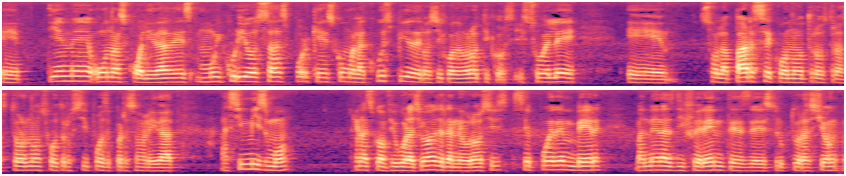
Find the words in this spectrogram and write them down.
eh, tiene unas cualidades muy curiosas porque es como la cúspide de los psiconeuróticos y suele eh, solaparse con otros trastornos u otros tipos de personalidad. Asimismo, en las configuraciones de la neurosis se pueden ver maneras diferentes de estructuración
